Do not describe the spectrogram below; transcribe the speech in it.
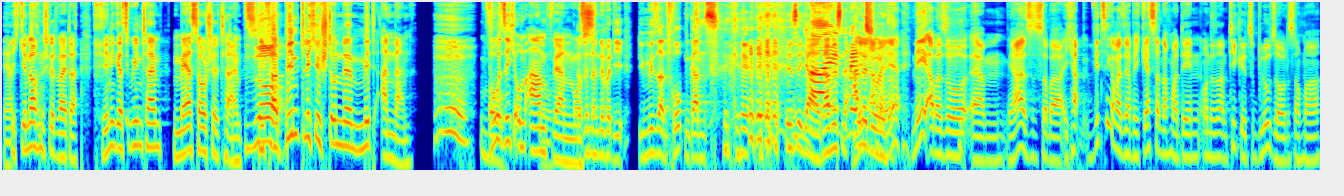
Ja. Ich gehe noch einen Schritt weiter. Weniger Screentime, mehr Social Time. So. Die verbindliche Stunde mit anderen. Wo Oh. sich umarmt Oh. werden Das muss. sind dann über die, die Misanthropen ganz. Ist egal, da Nein, müssen Mensch. alle Aber, durch. ja, nee, aber so, ähm, ja, es ist aber, ich habe, witzigerweise habe ich gestern nochmal den, unseren Artikel zu Blue Zones nochmal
